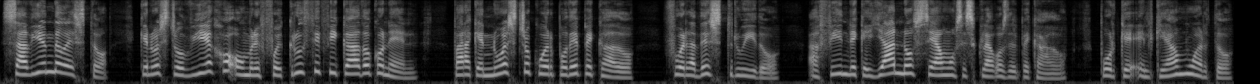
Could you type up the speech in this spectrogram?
Sabiendo esto, que nuestro viejo hombre fue crucificado con él, para que nuestro cuerpo de pecado fuera destruido, a fin de que ya no seamos esclavos del pecado, porque el que ha muerto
